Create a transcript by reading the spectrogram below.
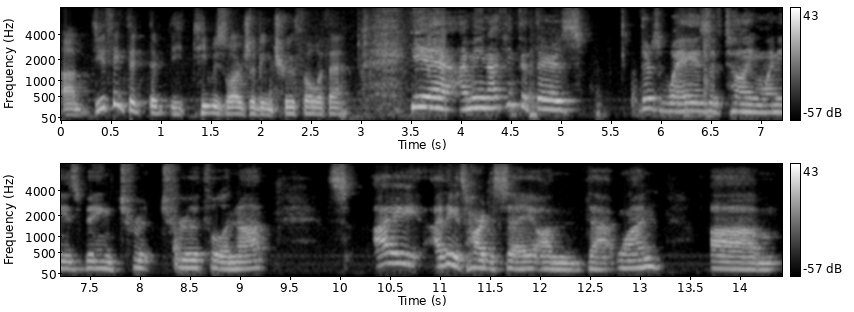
Um, do you think that, that he was largely being truthful with that? Yeah, I mean, I think that there's there's ways of telling when he's being tr- truthful and not. I I think it's hard to say on that one. Um,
